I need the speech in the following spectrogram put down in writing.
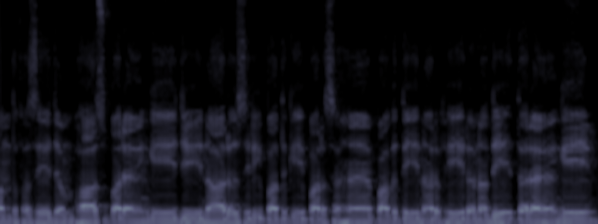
ਅੰਤ ਫਸੇ ਜਮ ਫਾਸ ਪਰੈਂਗੇ ਜੀ ਨਾਰ ਸ੍ਰੀ ਪਤ ਕੀ ਪਰਸ ਹੈ ਪਗ ਤੇ ਨਰ ਫੇਰ ਨ ਦੇ ਤਰੈਂਗੇ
